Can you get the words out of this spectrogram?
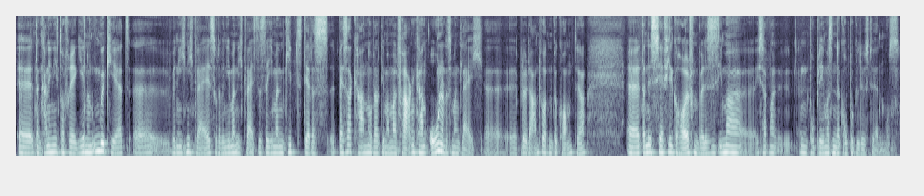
äh, dann kann ich nicht darauf reagieren. Und umgekehrt, äh, wenn ich nicht weiß oder wenn jemand nicht weiß, dass es da jemanden gibt, der das besser kann oder den man mal fragen kann, ohne dass man gleich äh, äh blöde Antworten bekommt, ja, äh, dann ist sehr viel geholfen, weil es ist immer, ich sag mal, ein Problem, was in der Gruppe gelöst werden muss.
